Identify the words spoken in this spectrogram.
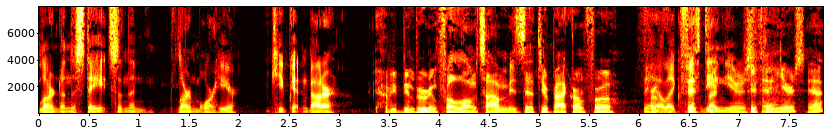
learned in the States and then learn more here. Keep getting better. Have you been brewing for a long time? Is that your background for, Yeah, like 15 back- years, 15 yeah. years, yeah.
